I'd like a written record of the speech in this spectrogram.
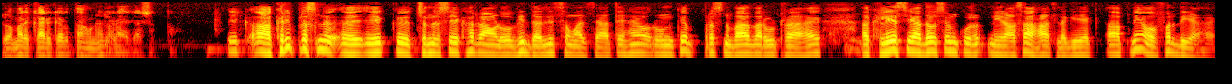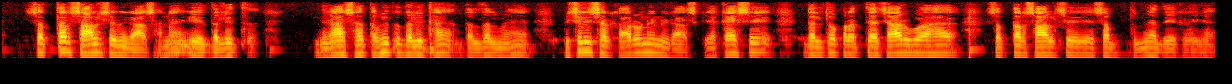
जो हमारे कार्यकर्ता हैं, उन्हें लड़ाया जा सकता एक आखिरी प्रश्न एक चंद्रशेखर रावण, वो भी दलित समाज से आते हैं और उनके प्रश्न बार बार उठ रहा है। अखिलेश यादव से उनको निराशा हाथ लगी है। आपने ऑफ़र दिया है। सत्तर साल से निराश है ना ये दलित। निराश है तभी तो दलित है दल दल में है। पिछली सरकारों ने निराश किया। कैसे दलितों पर अत्याचार हुआ है? सत्तर साल से ये सब दुनिया देख रही है।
